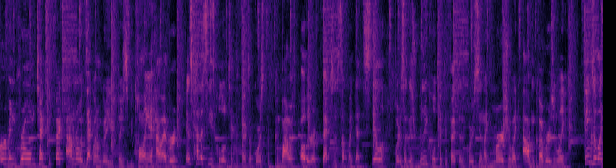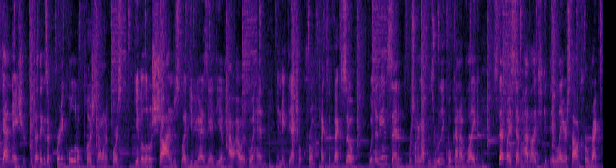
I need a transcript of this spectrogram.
Urban Chrome text effect. I don't know exactly what I'm going to basically be calling it. However, you kind of see these cool little text effects, of course, combined with other effects and stuff like that still, but it's like this really cool text effect that of course you see in like merch or like album covers or like things of like that nature, which I think is a pretty cool little push that I want to, of course, give a little shot and just like give you guys the idea of how I would go ahead and make the actual Chrome text effect. So with that being said, we're starting off this really cool kind of like step-by-step -step how to like get the layer style correct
